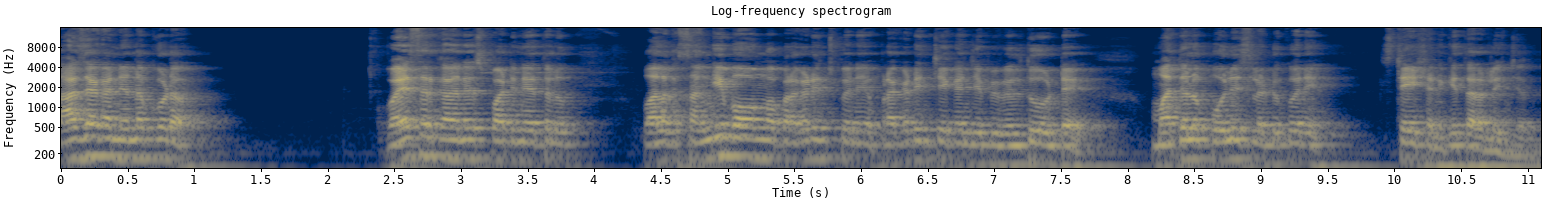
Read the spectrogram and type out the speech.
తాజాగా నిన్న కూడా వైఎస్ఆర్ కాంగ్రెస్ పార్టీ నేతలు వాళ్ళకి సంఘీభావంగా ప్రకటించుకొని ప్రకటించేకని చెప్పి వెళ్తూ ఉంటే మధ్యలో పోలీసులు అడ్డుకొని స్టేషన్కి తరలించారు.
